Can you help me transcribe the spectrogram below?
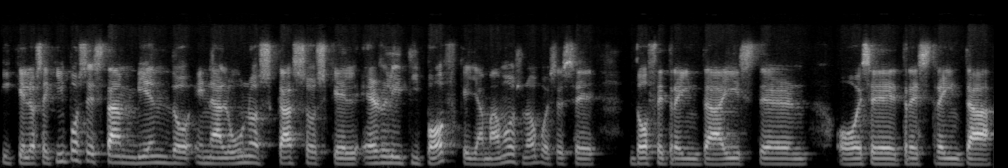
y que los equipos están viendo en algunos casos que el early tip-off, que llamamos, ¿no? Pues ese 12.30 Eastern o ese 3.30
